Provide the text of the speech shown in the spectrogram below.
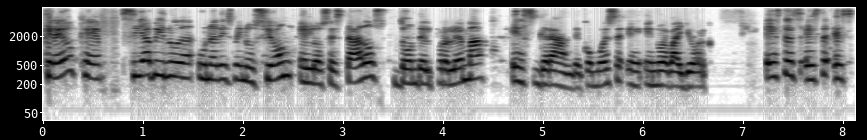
creo que sí ha habido una, disminución en los estados donde el problema es grande, como es en, Nueva York. Este es, este es,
